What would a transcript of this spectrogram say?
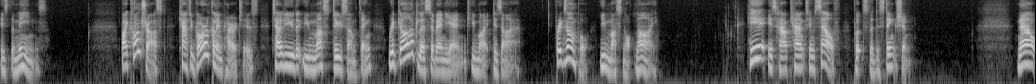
is the means. By contrast, categorical imperatives tell you that you must do something regardless of any end you might desire. For example, you must not lie. Here is how Kant himself puts the distinction. Now,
